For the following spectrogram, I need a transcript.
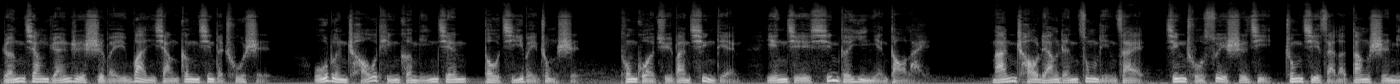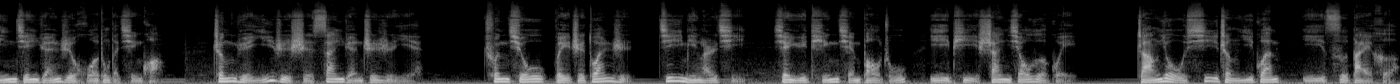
仍将元日视为万象更新的初始，无论朝廷和民间都极为重视。通过举办庆典迎接新的一年到来，南朝梁人宗懔在《荆楚岁时记》中记载了当时民间元日活动的情况：正月一日是三元之日也。春秋谓之端日，鸡鸣而起，先于庭前爆竹，以辟山魈恶鬼。长幼西正衣冠，以次拜贺。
